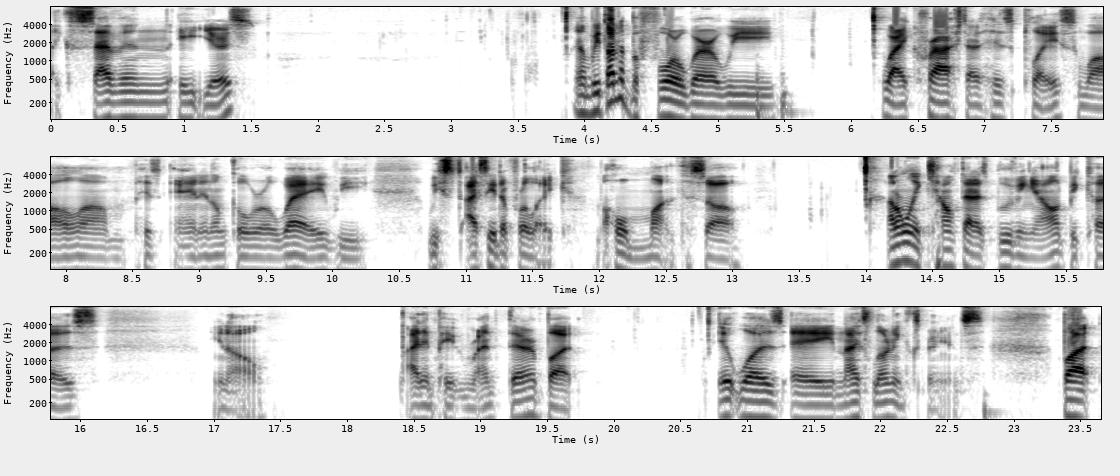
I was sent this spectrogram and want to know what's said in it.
like seven, eight years. And we done it before, where we, where I crashed at his place while um, his aunt and uncle were away. We, we I stayed there for like a whole month, so I don't really count that as moving out because, you know, I didn't pay rent there, but it was a nice learning experience. But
